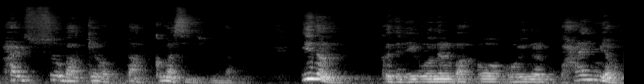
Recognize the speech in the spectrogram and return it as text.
할 수밖에 없다 그 말씀이십니다. 이는 그들이 은을 받고 의인을 팔며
